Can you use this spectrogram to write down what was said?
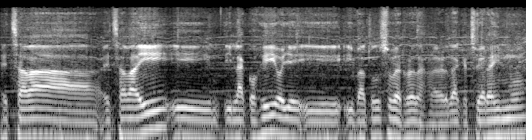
Estaba, estaba ahí y, y la cogí, oye, y, y va todo sobre ruedas. La verdad que estoy ahora mismo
